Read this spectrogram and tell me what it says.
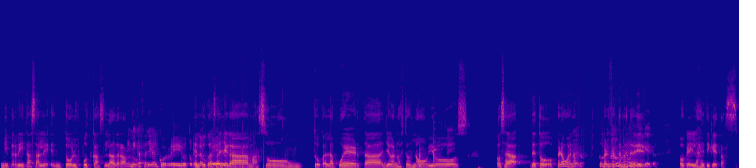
mi perrita, sale en todos los podcasts ladrando. En mi casa llega el correo, toca En la tu casa puerta. llega Amazon, tocan la puerta, llegan nuestros novios, o sea, de todo. Pero bueno, perfectamente bien. etiquetas. Ok, las etiquetas.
